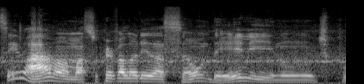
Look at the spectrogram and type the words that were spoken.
Sei lá, uma, uma supervalorização dele, no, tipo.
